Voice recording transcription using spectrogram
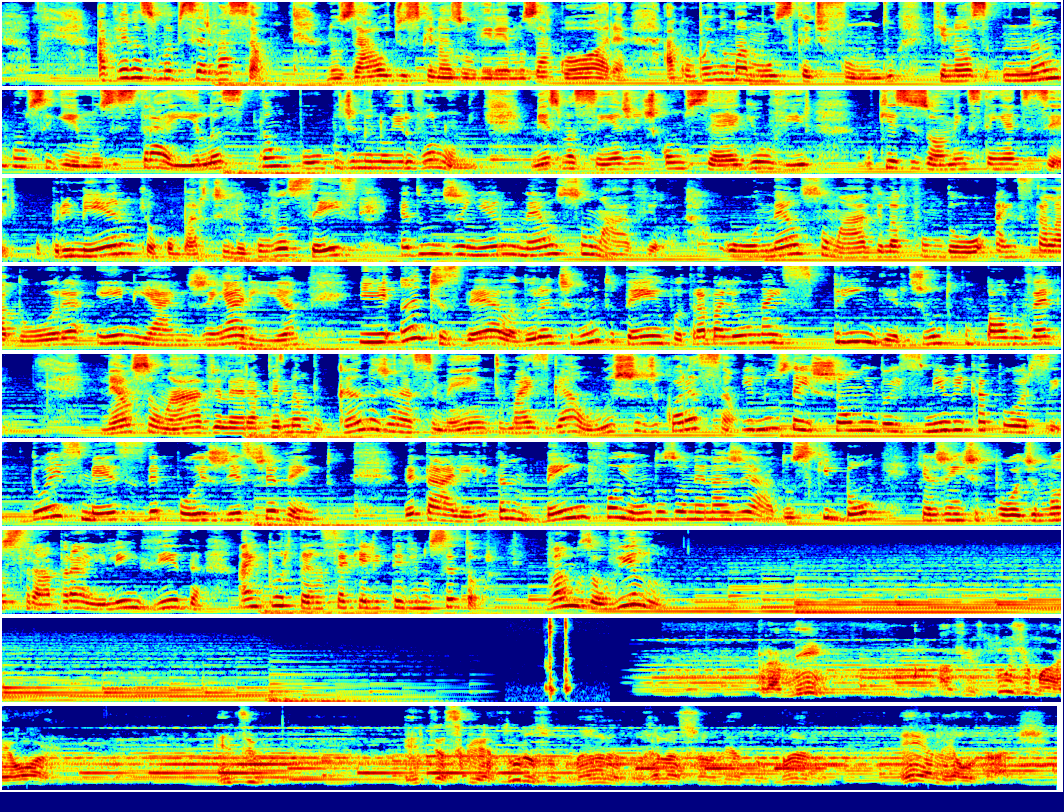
Apenas uma observação: nos áudios que nós ouviremos agora, acompanha uma música de fundo que nós não conseguimos extraí-las, tampouco diminuir o volume. Mesmo assim, a gente consegue ouvir o que esses homens têm a dizer. O primeiro que eu compartilho com vocês é do engenheiro Nelson Ávila. O Nelson Ávila fundou a instaladora NA Engenharia e antes dela, durante muito tempo, trabalhou na Springer junto com Paulo Velho. Nelson Ávila era pernambucano de nascimento, mas gaúcho de coração, e nos deixou em 2014, dois meses depois deste evento. Detalhe, ele também foi um dos homenageados. Que bom que a gente pôde mostrar para ele em vida a importância que ele teve no setor. Vamos ouvi-lo? Criaturas humanas, no relacionamento humano, é a lealdade.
